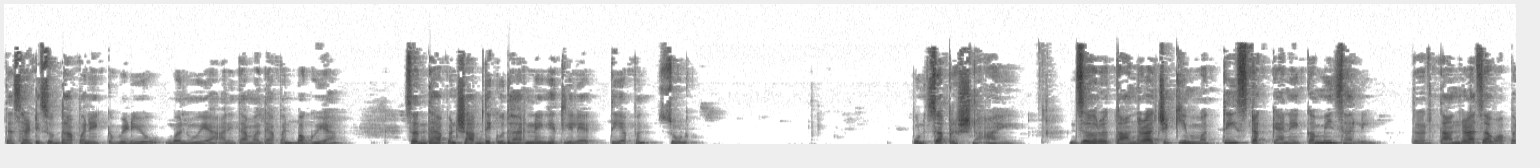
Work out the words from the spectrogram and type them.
त्यासाठी सुद्धा आपण एक व्हिडिओ बनवूया आणि त्यामध्ये आपण बघूया. सध्या आपण शाब्दिक उदाहरणे घेतलेली आहेत ती आपण सोडू. पुढचा प्रश्न आहे. जर तांदळाची किंमत तीस टक्क्याने कमी झाली तर तांदळाचा वापर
